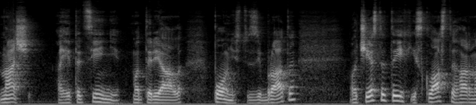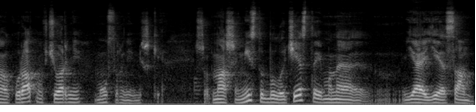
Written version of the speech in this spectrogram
наші агітаційні матеріали, повністю зібрати, очистити їх і скласти гарно, акуратно в чорні мусорні мішки. Щоб наше місто було чисте, і мене, я є сам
